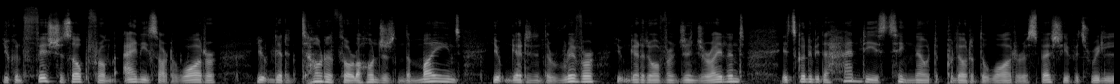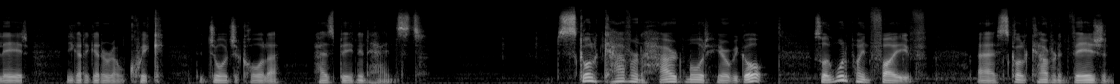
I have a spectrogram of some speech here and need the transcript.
You can fish this up from any sort of water. You can get it down in Florida 100 in the mines. You can get it in the river. You can get it over on Ginger Island. It's going to be the handiest thing now to pull out of the water, especially if it's really late. You got to get around quick. The Joja Cola has been enhanced. Skull Cavern hard mode, here we go. So in 1.5, uh, Skull Cavern Invasion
